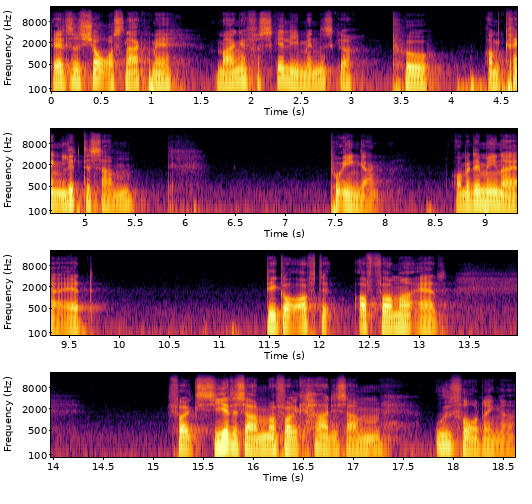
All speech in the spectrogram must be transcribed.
det er altid sjovt at snakke med mange forskellige mennesker på omkring lidt det samme på én gang. Og med det mener jeg, at det går ofte op for mig, at folk siger det samme, og folk har de samme udfordringer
